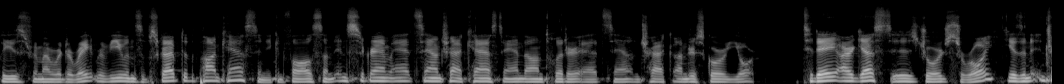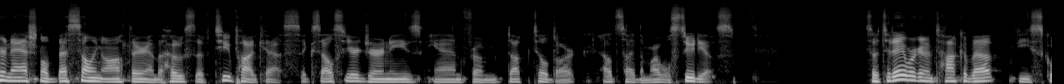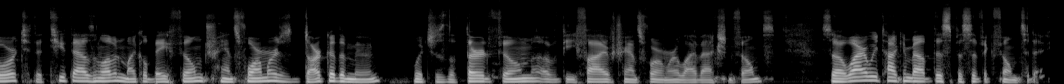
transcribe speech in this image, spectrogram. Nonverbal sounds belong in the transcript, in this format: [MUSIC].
Please remember to rate, review, and subscribe to the podcast. And you can follow us on Instagram at SoundtrackCast and on Twitter at Soundtrack underscore Your. Today, our guest is George Sirois. He is an international best-selling author and the host of two podcasts, Excelsior Journeys and From Duck Till Dark, outside the Marvel Studios. So today we're going to talk about the score to the 2011 Michael Bay film Transformers Dark of the Moon, which is the third film of the five Transformer live action films. So why are we talking about this specific film today?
